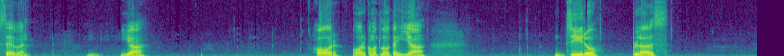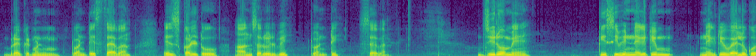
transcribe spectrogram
27 या। और और का मतलब होता है या। ज़ीरो प्लस ब्रैकेट में twenty seven is equal to, answer will be twenty seven. Zero में किसी भी नेगेटिव नेगेटिव वैल्यू को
